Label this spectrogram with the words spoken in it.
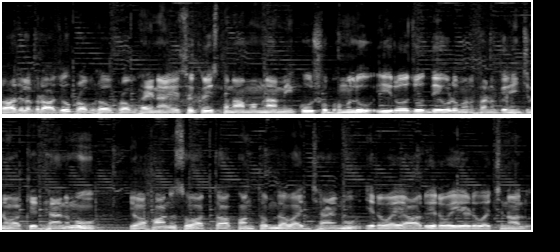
రాజులకు రాజు ప్రభులో ప్రభు అయిన యేసుక్రీస్తు నామంన మీకు శుభములు. ఈరోజు దేవుడు మనకు అనుగ్రహించిన వాక్య ధ్యానము యోహాను స్వార్త పంతొమ్మిదవ అధ్యాయము ఇరవై ఆరు ఇరవై ఏడు వచనాలు.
